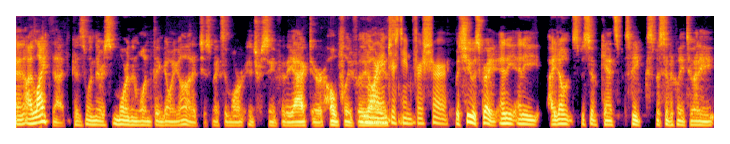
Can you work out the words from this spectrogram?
and I like that because when there's more than one thing going on, it just makes it more interesting for the actor. Hopefully for the audience. more audience. interesting for sure. But she was great. Any any I don't specific can't speak specifically to any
